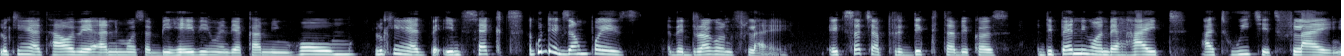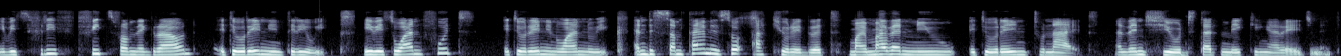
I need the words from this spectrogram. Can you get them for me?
looking at how the animals are behaving when they're coming home, looking at the insects. A good example is the dragonfly. It's such a predictor because depending on the height at which it's flying. If it's three feet from the ground, it will rain in three weeks. If it's one foot, it will rain in one week. And sometimes it's so accurate that my mother knew it will rain tonight. And then she would start making arrangement.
